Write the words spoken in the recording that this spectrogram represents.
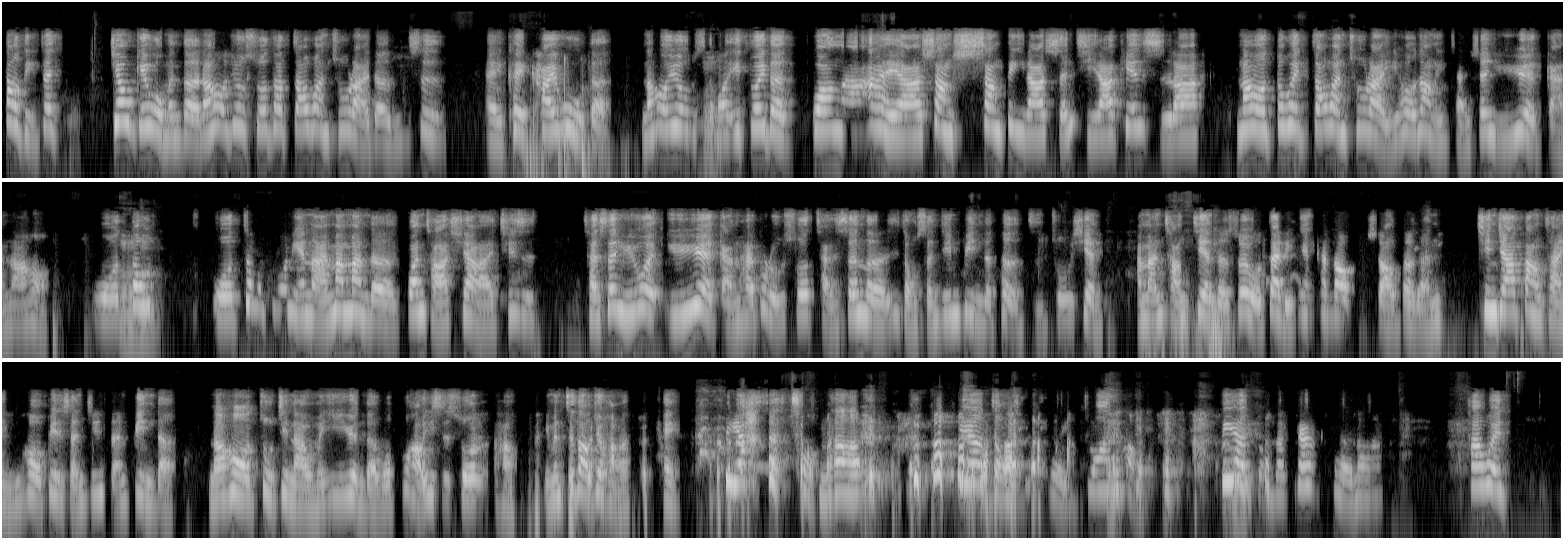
到底在教给我们的，然后就说他召唤出来的是哎可以开悟的。然后又什么一堆的光啊、爱啊、上上帝啦、神奇啦、天使啦，然后都会召唤出来以后，让你产生愉悦感呐，哈！我都我这么多年来慢慢的观察下来，其实产生愉悦愉悦感，还不如说产生了一种神经病的特质出现，还蛮常见的。所以我在里面看到不少的人倾家荡产以后变成精神病的。然后住进来我们医院的，我不好意思说，好，你们知道就好了。嘿，第二种呢，第二种是伪装哈，第二种的 character 呢，他会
